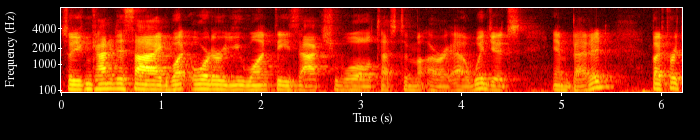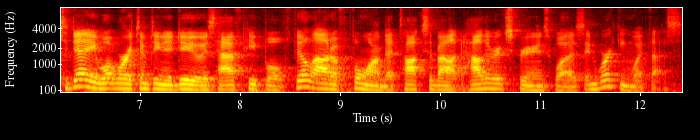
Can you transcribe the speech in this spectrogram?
So you can kind of decide what order you want these actual or uh, widgets embedded. But for today, what we're attempting to do is have people fill out a form that talks about how their experience was in working with us.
